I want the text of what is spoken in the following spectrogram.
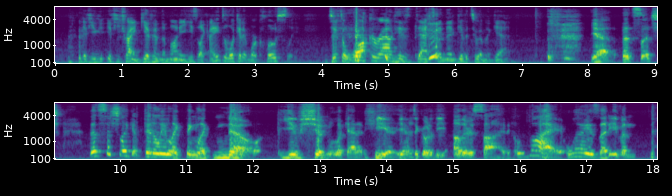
if you if you try and give him the money, he's like, "I need to look at it more closely." So you have to walk around his desk and then give it to him again. Yeah, that's such that's such like a piddly like thing. Like, no, you shouldn't look at it here. You have to go to the other side. Why? Why is that even?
